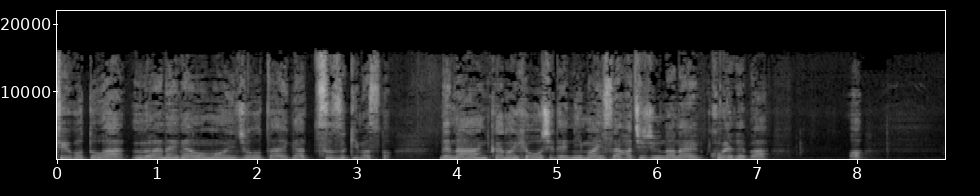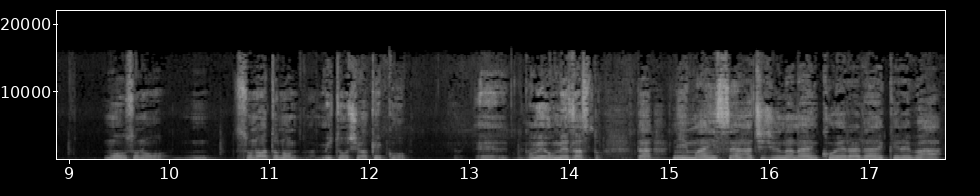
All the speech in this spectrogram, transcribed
ということは、上値が重い状態が続きますと。で、何かの表紙で2万1087円超えれば、あもうその、その後の見通しは結構、えー、上を目指すと。だから、2万1087円超えられなければ、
